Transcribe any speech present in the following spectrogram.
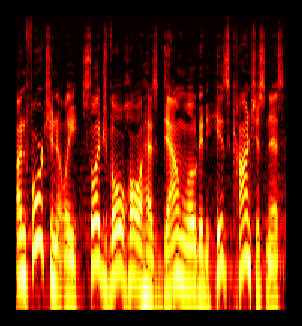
Unfortunately, Sludge Vohaul has downloaded his consciousness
